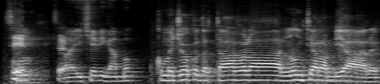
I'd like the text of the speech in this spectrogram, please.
Sì, Com- sì. dicevi Gabbo? Come gioco da tavola non ti arrabbiare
